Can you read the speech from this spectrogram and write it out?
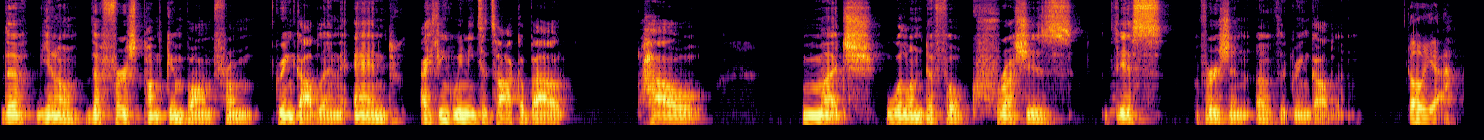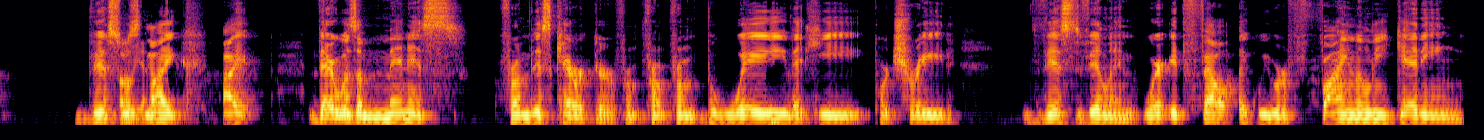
the you know the first pumpkin bomb from Green Goblin, and I think we need to talk about how much Willem Dafoe crushes this version of the Green Goblin. Oh yeah. This Oh, was yeah. like I there was a menace from this character from from from the way that he portrayed this villain where it felt like we were finally getting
